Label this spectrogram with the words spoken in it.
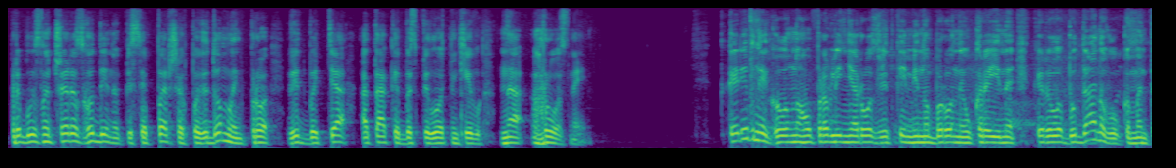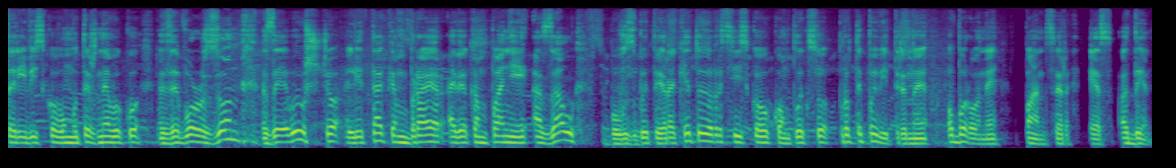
приблизно через годину після перших повідомлень про відбиття атаки безпілотників на Грозний. Керівник головного управління розвідки Міноборони України Кирило Буданов у коментарі військовому тижневику The War Zone заявив, що літак Embraer авіакомпанії Азал був збитий ракетою російського комплексу протиповітряної оборони Панцер С 1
